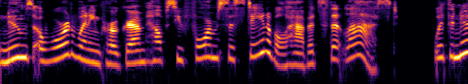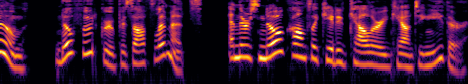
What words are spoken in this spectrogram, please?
Noom's award-winning program helps you form sustainable habits that last. With Noom, no food group is off limits, and there's no complicated calorie counting either.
